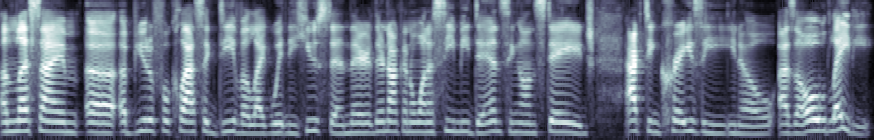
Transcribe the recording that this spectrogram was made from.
unless I'm a, a, beautiful classic diva like Whitney Houston, they're they're not gonna want to see me dancing on stage, acting crazy, you know, as an old lady.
